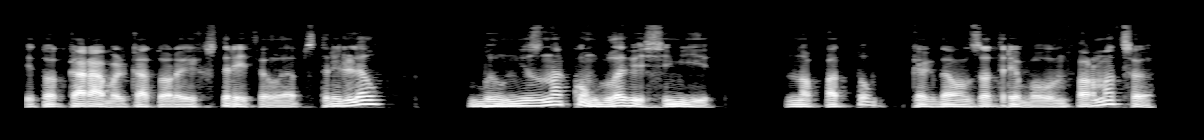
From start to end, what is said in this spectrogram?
и тот корабль, который их встретил и обстрелял, был незнаком главе семьи. Но потом, когда он затребовал информацию,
